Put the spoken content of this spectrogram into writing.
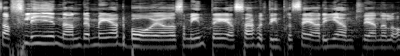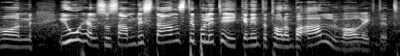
så flinande medborgare som inte är särskilt intresserade egentligen eller har en ohälsosam distans till politiken, inte tar den på allvar riktigt.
